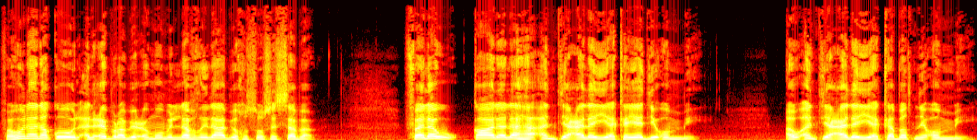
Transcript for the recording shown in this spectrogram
فهنا نقول العبرة بعموم اللفظ لا بخصوص السبب. فلو قال لها أنت علي كيد أمي أو أنت علي كبطن أمي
